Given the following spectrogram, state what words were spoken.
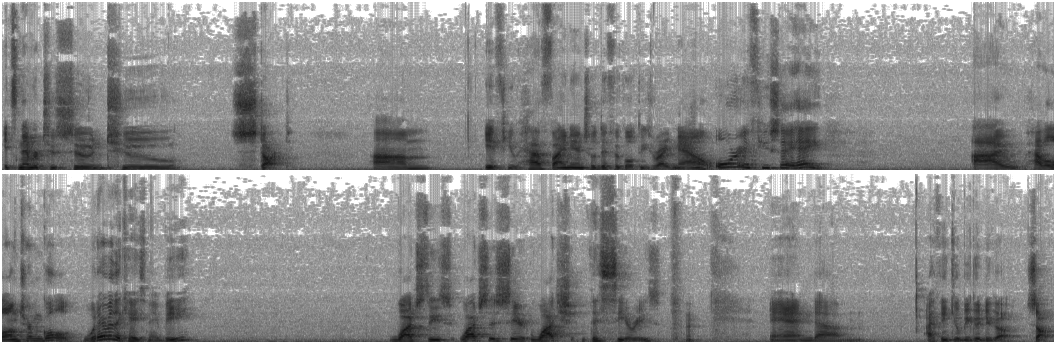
it's never too soon to start. Um, if you have financial difficulties right now, or if you say, hey, I have a long-term goal. Whatever the case may be, watch these, watch this ser- watch this series, and um, I think you'll be good to go. So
